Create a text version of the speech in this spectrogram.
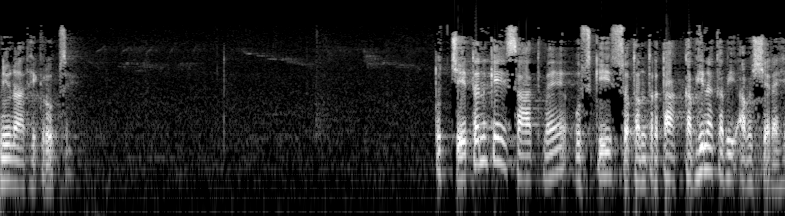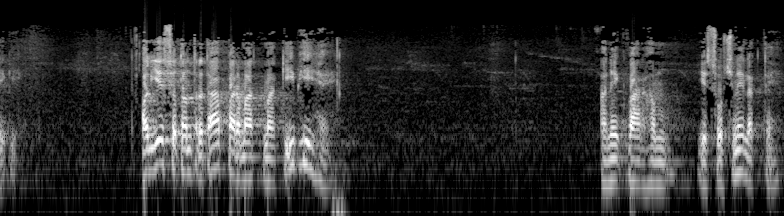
न्यूनाधिक रूप से। तो चेतन के साथ में उसकी स्वतंत्रता कभी ना कभी अवश्य रहेगी। और ये स्वतंत्रता परमात्मा की भी है। अनेक बार हम ये सोचने लगते हैं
